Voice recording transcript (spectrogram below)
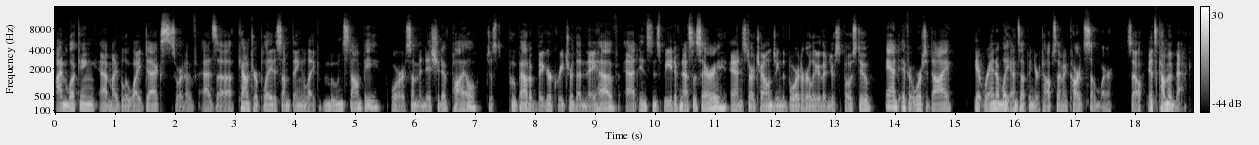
I'm looking at my blue white decks sort of as a counterplay to something like Moon Stompy or some initiative pile. Just poop out a bigger creature than they have at instant speed if necessary and start challenging the board earlier than you're supposed to. And if it were to die, it randomly ends up in your top seven cards somewhere. So it's coming back.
